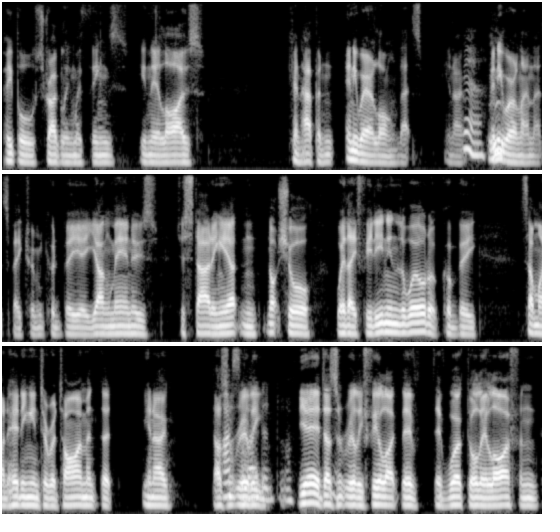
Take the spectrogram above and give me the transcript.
people struggling with things in their lives can happen anywhere along that, you know, Yeah. anywhere along that spectrum. It could be a young man who's just starting out and not sure where they fit in into the world, or it could be someone heading into retirement that you know doesn't really, Isolated or- yeah, doesn't really feel like they've they've worked all their life and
